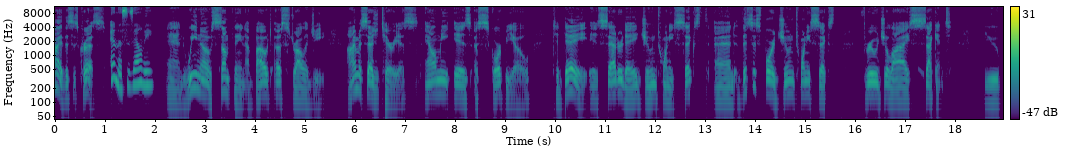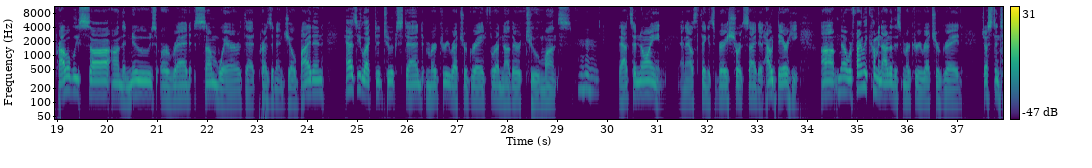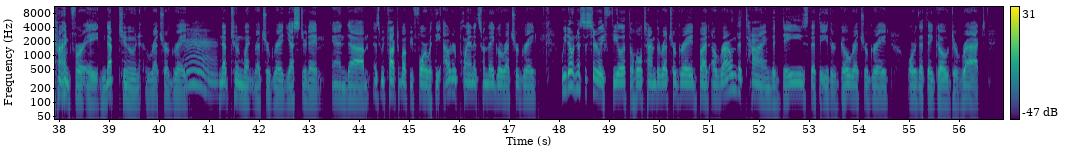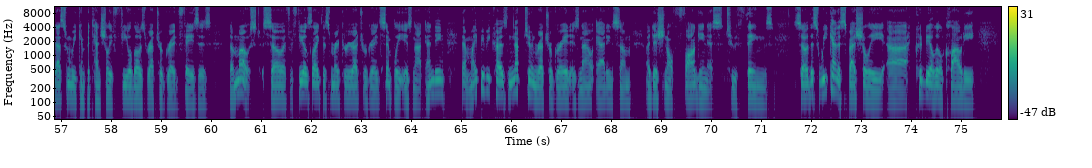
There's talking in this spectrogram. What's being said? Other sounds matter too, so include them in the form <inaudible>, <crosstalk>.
Hi, this is Chris, And this is Elmi. and we know something about astrology. I'm a Sagittarius, Almy is a Scorpio. Today is Saturday, June 26th, and this is for June 26th through July 2nd. You probably saw on the news or read somewhere that President Joe Biden has elected to extend Mercury retrograde for another two months. <laughs> That's annoying. And I also think it's very short sighted. How dare he? Um, no, we're finally coming out of this Mercury retrograde just in <laughs> time for a Neptune retrograde. Neptune went retrograde yesterday. And um, as we've talked about before, with the outer planets when they go retrograde, we don't necessarily feel it the whole time the retrograde, but around the time, the days that they either go retrograde or that they go direct, that's when we can potentially feel those retrograde phases the most. So if it feels like this Mercury retrograde simply is not ending, that might be because Neptune retrograde is now adding some additional fogginess to things. So this weekend, especially, uh, could be a little cloudy.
